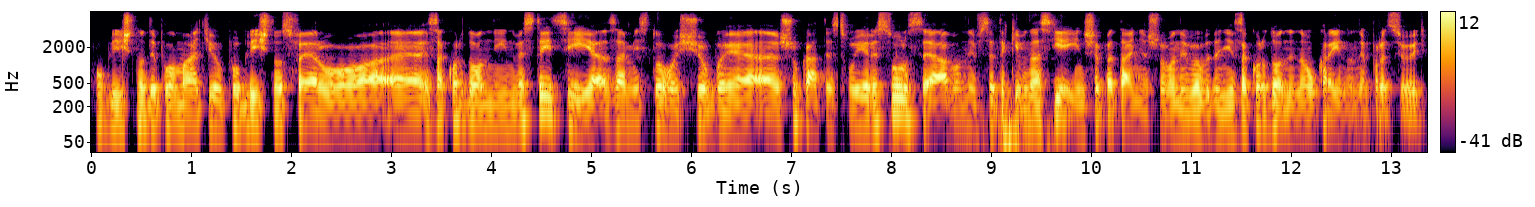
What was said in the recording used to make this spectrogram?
в публічну дипломатію, в публічну сферу е, закордонні інвестиції, замість того, щоб е, шукати свої ресурси. А вони все таки в нас є. Інше питання, що вони виведені за кордони на Україну не працюють.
